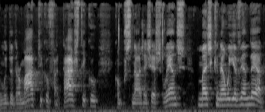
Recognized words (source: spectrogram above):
muito dramático, fantástico, com personagens excelentes, mas que não ia vender.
